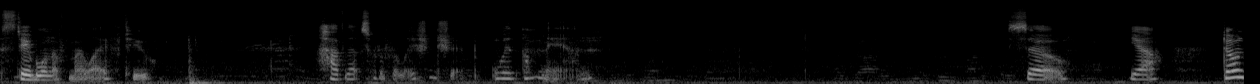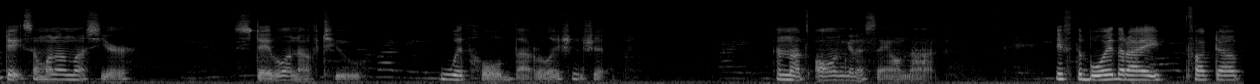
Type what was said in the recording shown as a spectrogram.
stable enough in my life to have that sort of relationship with a man. So, yeah, don't date someone unless you're stable enough to withhold that relationship. And that's all I'm gonna say on that. If the boy that I fucked up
